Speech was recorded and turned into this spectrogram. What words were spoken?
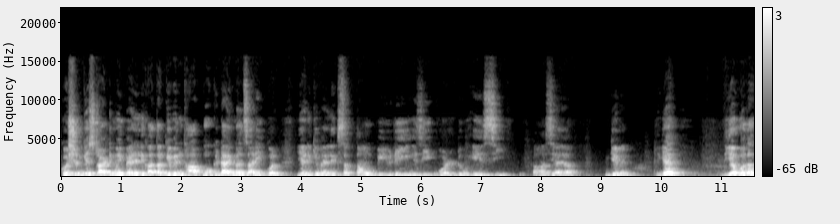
क्वेश्चन के स्टार्टिंग में ही पहले लिखा था गिवन था आपको कि डायगनल्स आर इक्वल यानी कि मैं लिख सकता हूँ, BD is equal to AC कहाँ से आया? गिवन ठीक है? दिया हुआ था?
